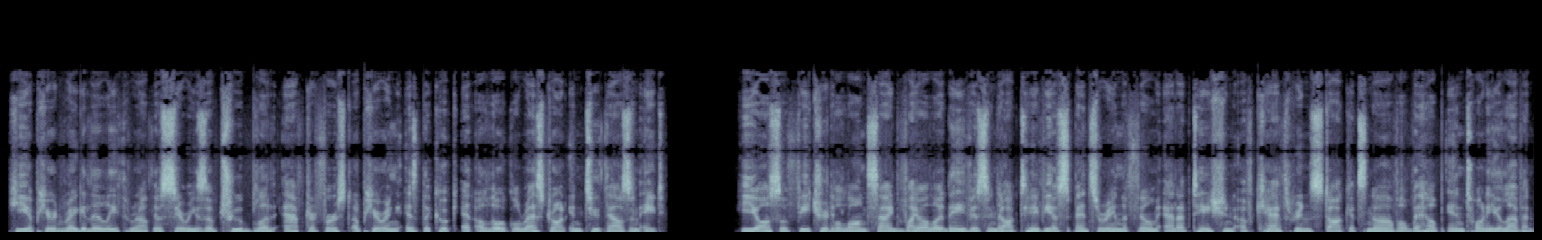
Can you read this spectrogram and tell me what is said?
He appeared regularly throughout the series of True Blood after first appearing as the cook at a local restaurant in 2008. He also featured alongside Viola Davis and Octavia Spencer in the film adaptation of Kathryn Stockett's novel The Help in 2011.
